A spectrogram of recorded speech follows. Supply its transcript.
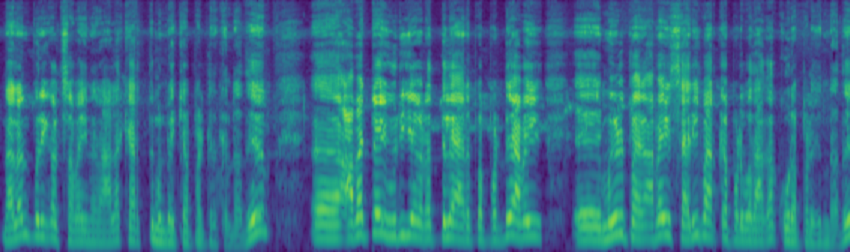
நலன்புரிகள் சபையினரால் கருத்து முன்வைக்கப்பட்டிருக்கின்றது. அவற்றை உரிய இடத்தில் அனுப்பப்பட்டு அவை மீள்ப அவை சரிபார்க்கப்படுவதாக கூறப்படுகின்றது.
